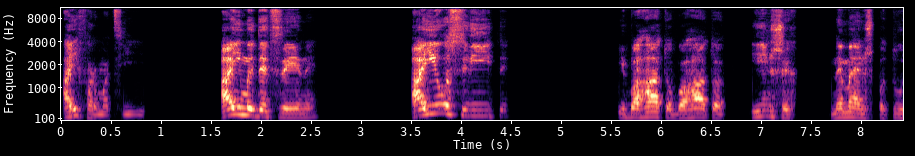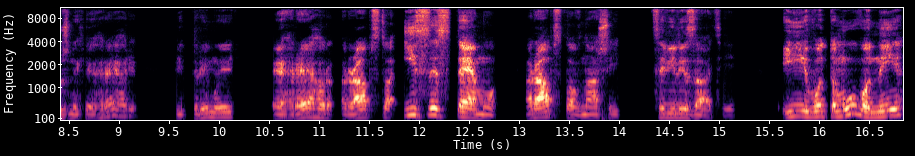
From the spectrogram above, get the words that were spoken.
а й фармації, а й медицини, а й освіти, і багато-багато інших не менш потужних егрегорів підтримують егрегор рабства і систему рабства в нашій цивілізації. І от тому вони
